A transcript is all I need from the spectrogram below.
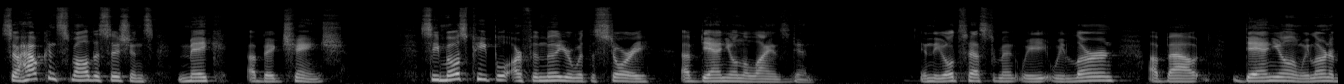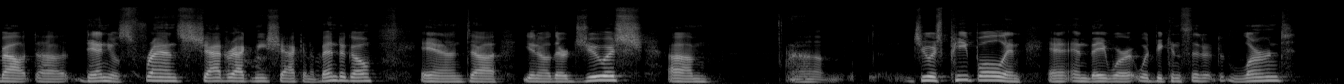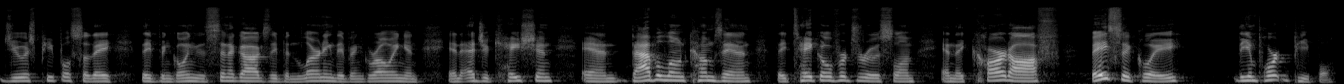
So, how can small decisions make a big change? See, most people are familiar with the story of Daniel in the lion's den in the Old Testament, we, we learn about Daniel and we learn about uh, Daniel's friends, Shadrach, Meshach, and Abednego. and uh, you know they're Jewish. Um, um, Jewish people, and, and, and they were would be considered learned Jewish people. So they, they've been going to the synagogues, they've been learning, they've been growing in, in education. And Babylon comes in, they take over Jerusalem, and they cart off basically the important people.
